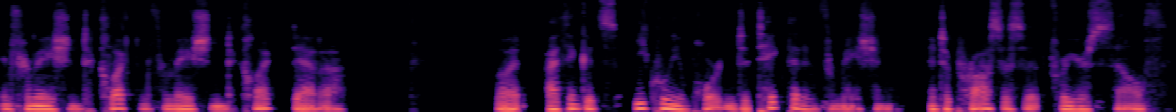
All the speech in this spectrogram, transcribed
information, to collect information, to collect data, but I think it's equally important to take that information and to process it for yourself,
